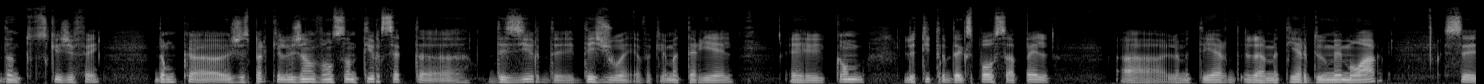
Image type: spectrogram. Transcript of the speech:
dans tout ce que je fais. Donc, euh, j'espère que les gens vont sentir cet euh, désir de, jouer avec le matériel. Et comme le titre d'expo s'appelle euh, la, matière, la matière du mémoire, c'est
